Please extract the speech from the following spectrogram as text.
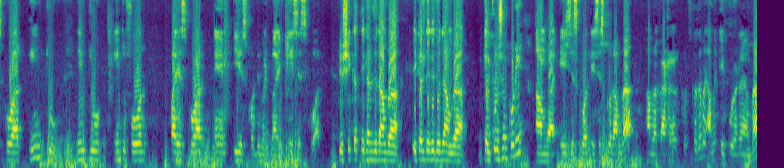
square into into into four pi square m e square divide by h square শিক্ষার্থী, এখানে যদি আমরা, এখান থেকে যদি আমরা ক্যালকুলেশন করি, আমরা এইচ স্কোয়ার এইচ স্কোয়ার আমরা আমরা কাটাকাটি করতে পারি, আমরা এই পুরোটাই আমরা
